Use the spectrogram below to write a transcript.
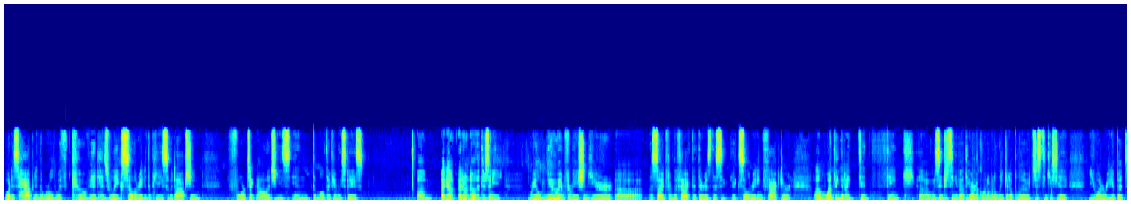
what has happened in the world with COVID has really accelerated the pace of adoption for technologies in the multifamily space. Um, I don't I don't know that there's any real new information here uh, aside from the fact that there is this accelerating factor. Um, one thing that I did think uh, was interesting about the article, and I'm going to link it up below just in case you you want to read it, but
